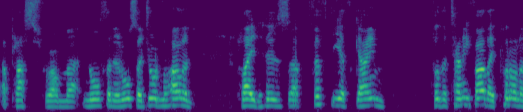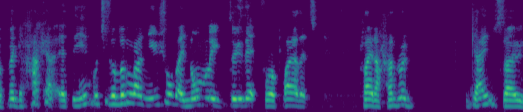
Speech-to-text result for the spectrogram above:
a plus from uh, Northland. And also Jordan Hyland played his uh, 50th game for the Taniwha. They put on a big haka at the end, which is a little unusual. They normally do that for a player that's played 100 games. So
